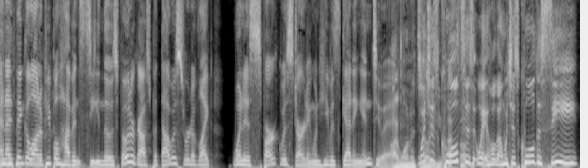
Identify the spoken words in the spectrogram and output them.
And I think a lot of people haven't seen those photographs, but that was sort of like when his spark was starting, when he was getting into it. I want to tell which is you- cool I- to wait. Hold on, which is cool to see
